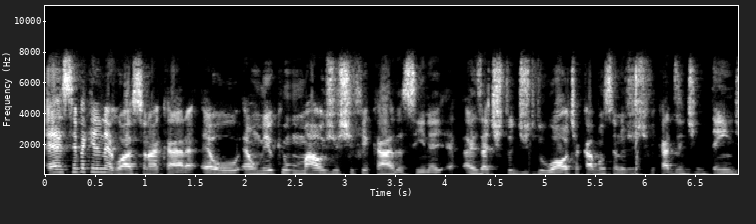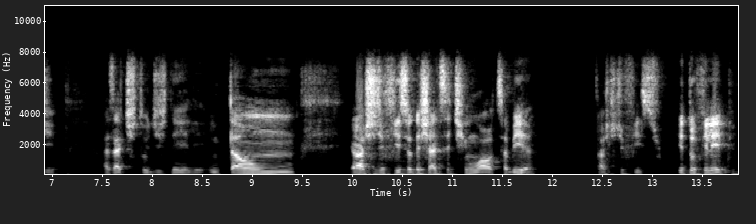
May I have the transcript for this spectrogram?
é sempre aquele negócio, né, cara? É, o, é um meio que um mal justificado, assim, né? As atitudes do Walt acabam sendo justificadas, a gente entende as atitudes dele. Então, eu acho difícil deixar de ser Team Walt, sabia? Acho difícil. E tu, Felipe?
